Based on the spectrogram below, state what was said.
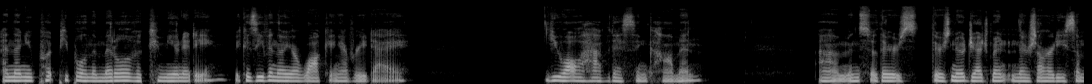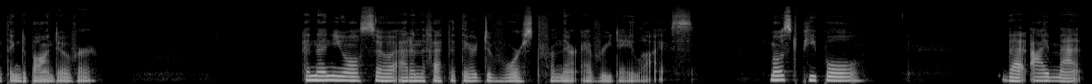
and then you put people in the middle of a community, because even though you're walking every day, you all have this in common. Um, and so there's there's no judgment and there's already something to bond over. And then you also add in the fact that they're divorced from their everyday lives. Most people that I met,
